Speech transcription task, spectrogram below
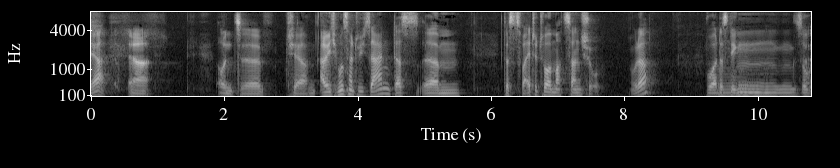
Ja. Ja, Und äh, tja, aber ich muss natürlich sagen, dass ähm, das zweite Tor macht Sancho, oder? Wo er das Ding so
